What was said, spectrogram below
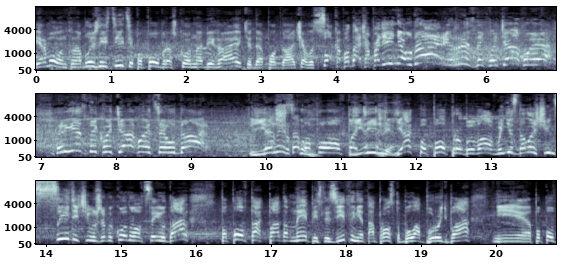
Ярмоленко на ближній стійці. Попов Брашко набігають. Іде подача. Висока подача. Падіння. Удар! І Різник витягує. Різник витягує цей удар. Дениса Попов, падіння. Як Попов пробивав? Мені здалося, що він сидячи вже виконував цей удар. Попов так падав не після зіткнення. Там просто була боротьба. І Попов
